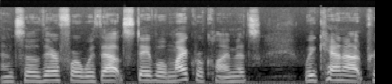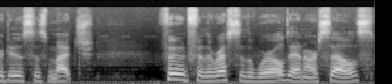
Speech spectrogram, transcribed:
And so therefore, without stable microclimates, we cannot produce as much food for the rest of the world and ourselves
